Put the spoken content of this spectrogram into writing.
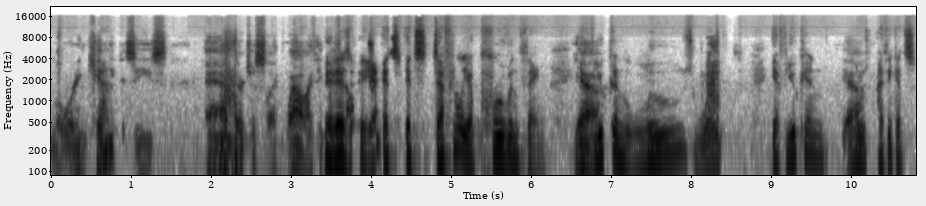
lowering kidney yeah. disease and they're just like, "Wow, I think it is. Yeah, it's it's definitely a proven thing. Yeah, if you can lose weight, if you can yeah. lose, I think it's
